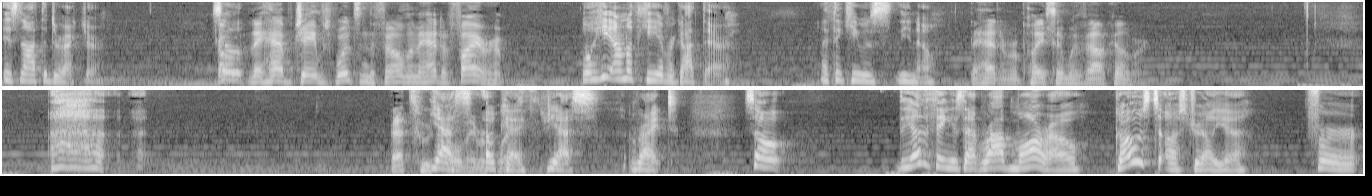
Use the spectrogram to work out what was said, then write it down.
is not the director. So oh, they have James Woods in the film, and they had to fire him. Well, he I don't think he ever got there. I think he was, you know. They had to replace him with Val Kilmer. Uh, That's whose yes. role they replaced. Yes, okay. Yes. Right. So the other thing is that Rob Morrow goes to Australia for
